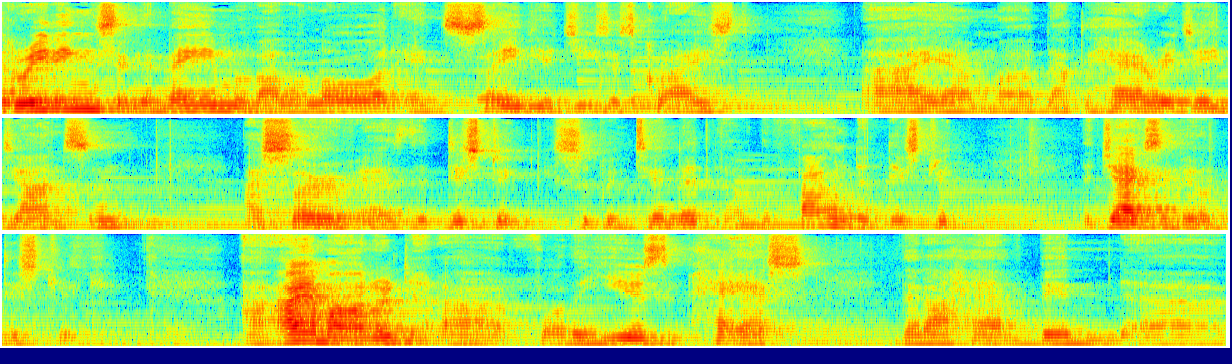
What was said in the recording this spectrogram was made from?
greetings in the name of our Lord and Savior Jesus Christ. I am uh, Dr. Harry J. Johnson. I serve as the district superintendent of the Founder District, the Jacksonville District. Uh, I am honored uh, for the years past that I have been uh,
